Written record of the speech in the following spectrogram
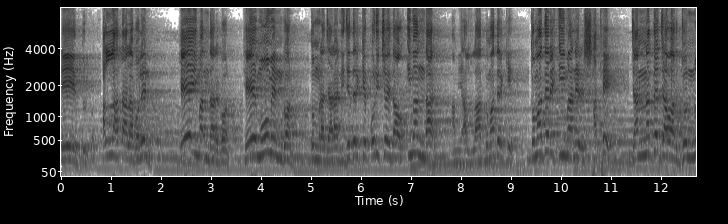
এ আল্লাহ বলেন, হে ইমানদারগণ হে মোমেনগণ, তোমরা যারা নিজেদেরকে পরিচয় দাও ইমানদার আমি আল্লাহ তোমাদেরকে তোমাদের ইমানের সাথে জান্নাতে যাওয়ার জন্য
